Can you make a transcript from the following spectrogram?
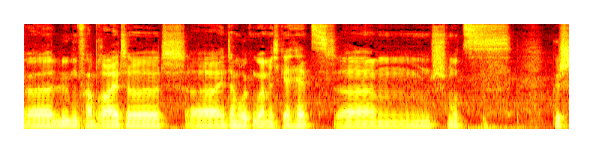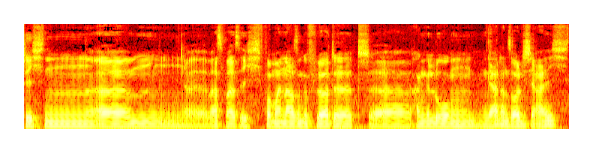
äh, Lügen verbreitet, äh, hinterm Rücken über mich gehetzt, ähm, Schmutzgeschichten, ähm, äh, was weiß ich, vor meinen Nasen geflirtet, äh, angelogen, ja, dann sollte ich ja eigentlich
